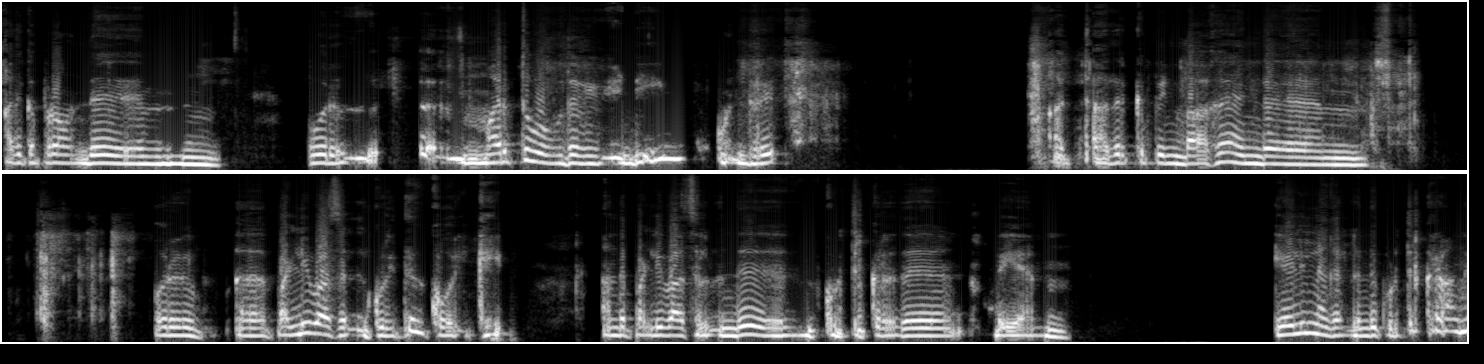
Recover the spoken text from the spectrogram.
அதுக்கப்புறம் வந்து ஒரு மருத்துவ உதவி வேண்டி ஒன்று. அதற்கு பின்பாக இந்த ஒரு பள்ளிவாசல் குறித்த கோரிக்கை. அந்த பள்ளிவாசல் வந்து கொடுத்துருக்கிறது. நம்முடைய எழில் நகர்லேருந்து கொடுத்துருக்குறாங்க.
